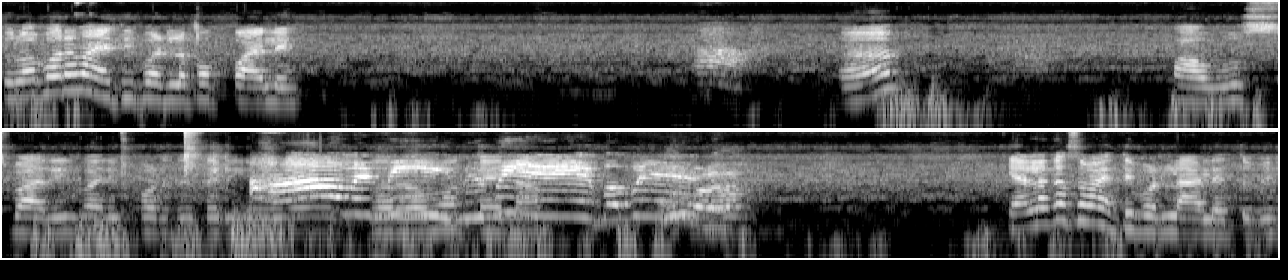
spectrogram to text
तुला बरं माहिती पडलं पप्पा आले हा पाऊस बारीक बारीक पडतो तरी गरम होते ना. याला कसं माहिती पडलं आले तुम्ही?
